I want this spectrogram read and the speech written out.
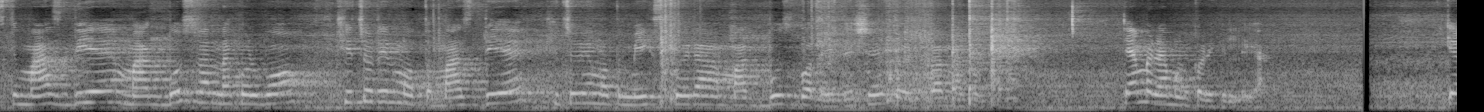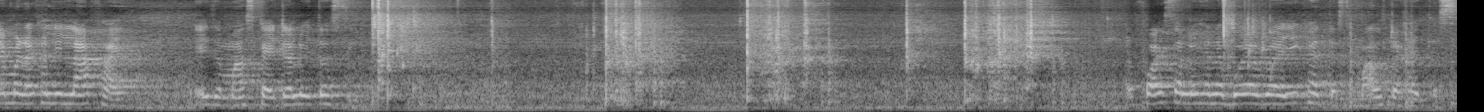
আজকে মাছ দিয়ে মাগবুস রান্না করব। খিচুড়ির মতো মাছ দিয়ে খিচুড়ির মতো মিক্স করে মাগবুস বলে দেশে, তো রান্না করব। ক্যামেরা এমন করে খেললে ক্যামেরা খালি লাফায়। এই যে মাছ কাইটা লইতাছি। আর ফয়সাল ওখানে বয়া বয়া ই খাইতেছে, মালটা খাইতেছে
